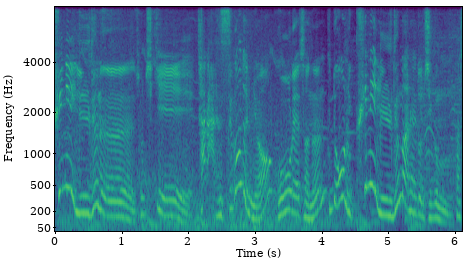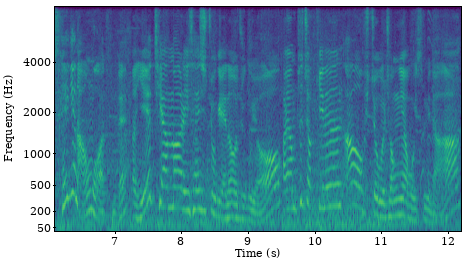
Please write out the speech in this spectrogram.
퀸이 일드는 솔직히 잘 안 쓰거든요 고올에서는. 근데 오늘 퀸이 일드만 해도 지금 한 3개 나온 것 같은데? 자, 예티 한 마리 3시 쪽에 넣어주고요. 화염 투척기는 9시 쪽을 정리하고 있습니다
